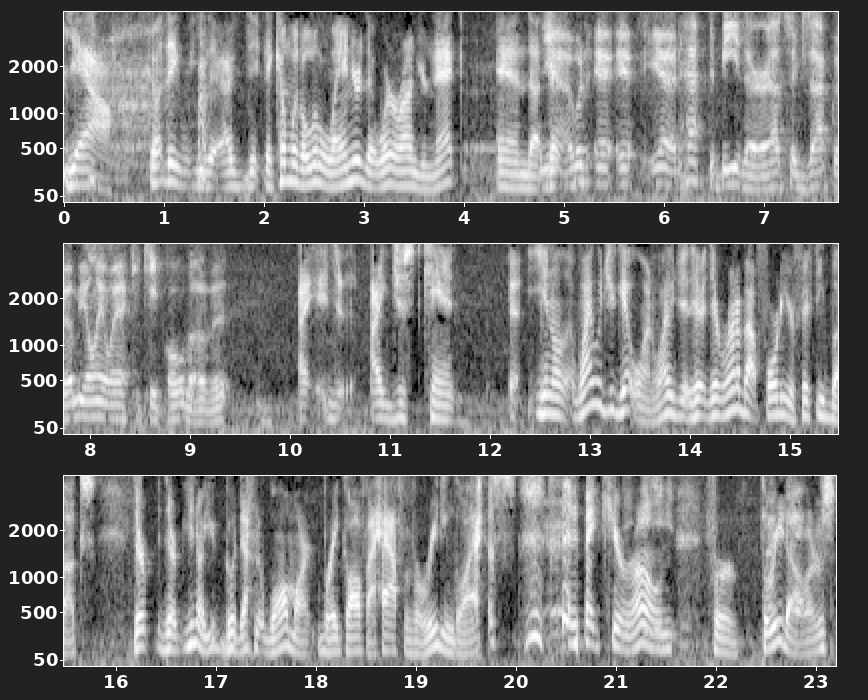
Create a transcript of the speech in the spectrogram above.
Yeah, they, they, they come with a little lanyard that wear around your neck, and uh, yeah, they, it would. It, it, yeah, it'd have to be there. That's exactly. That'd be the only way I could keep hold of it. I, I just can't. Uh, you know, why would you get one? Why would you? They're, they're run about forty or fifty bucks. They're they're you know you go down to Walmart, break off a half of a reading glass, and make your own for three dollars.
